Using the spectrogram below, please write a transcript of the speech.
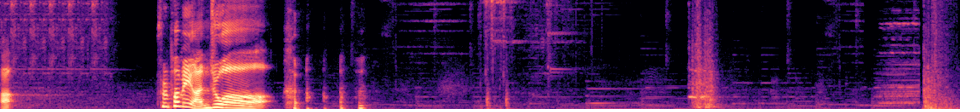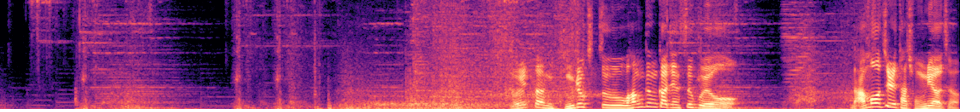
아. 풀파밍 안 좋아 일단 공격수 황금까진 쓰고요. 나머지를 다 정리하자.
